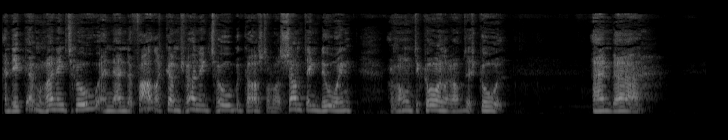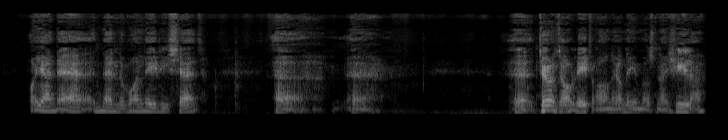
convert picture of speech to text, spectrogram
and they come running through, and then the father comes running through because there was something doing around the corner of the school. And, uh, oh yeah, there, and then the one lady said, uh, uh, uh, turns out later on her name was Najila,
